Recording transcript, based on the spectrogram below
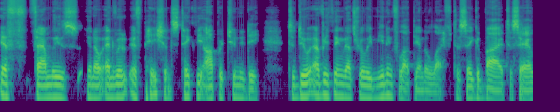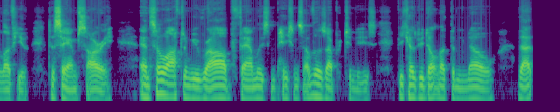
if families, you know, and if patients take the opportunity to do everything that's really meaningful at the end of life, to say goodbye, to say I love you, to say I'm sorry. And so often we rob families and patients of those opportunities because we don't let them know that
